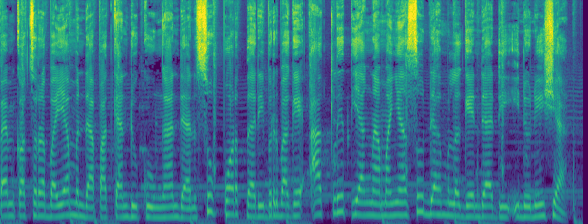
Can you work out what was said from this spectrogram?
Pemkot Surabaya mendapatkan dukungan dan support dari berbagai atlet yang namanya sudah melegenda di Indonesia.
